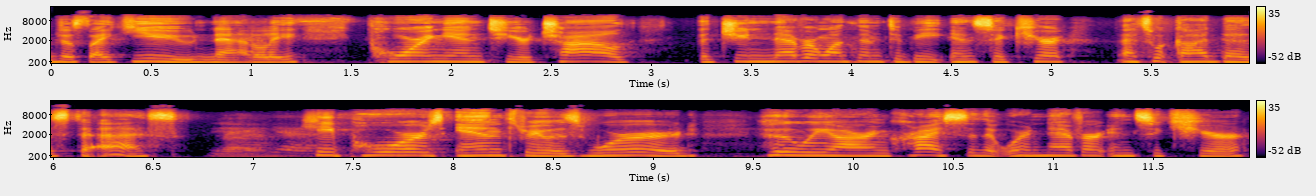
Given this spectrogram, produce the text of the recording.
just like you, Natalie, yes. pouring into your child that you never want them to be insecure. That's what God does to us. Yeah. Yes. He pours in through His Word who we are in Christ so that we're never insecure.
